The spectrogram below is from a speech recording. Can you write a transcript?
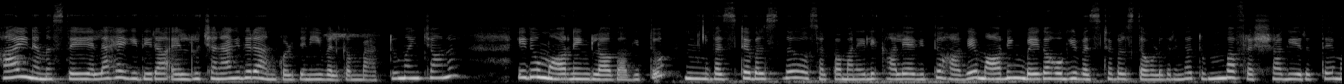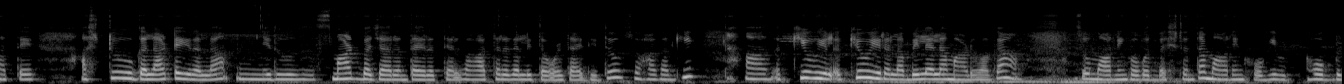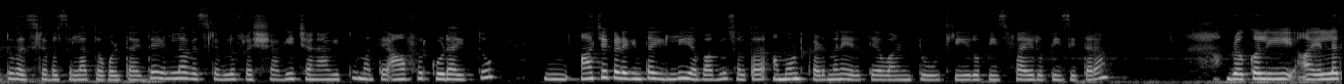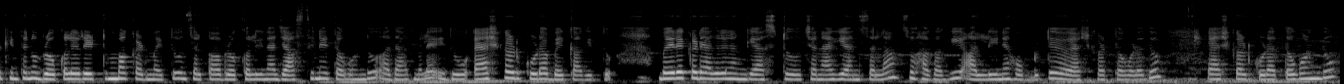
Hi ನಮಸ್ತೆ ಎಲ್ಲ ಹೇಗಿದ್ದೀರಾ? ಎಲ್ಲರೂ ಚೆನ್ನಾಗಿದ್ದೀರಾ ಅಂದ್ಕೊಳ್ತೀನಿ welcome back to my channel ಇದು ಮಾರ್ನಿಂಗ್ ವ್ಲಾಗ್ ಆಗಿತ್ತು. ವೆಜಿಟೇಬಲ್ಸ್ದು ಸ್ವಲ್ಪ ಮನೆಯಲ್ಲಿ ಖಾಲಿಯಾಗಿತ್ತು ಹಾಗೆ ಮಾರ್ನಿಂಗ್ ಬೇಗ ಹೋಗಿ ವೆಜಿಟೇಬಲ್ಸ್ ತೊಗೊಳ್ಳೋದ್ರಿಂದ ತುಂಬ ಫ್ರೆಶ್ ಆಗಿ ಇರುತ್ತೆ. ಮತ್ತು ಅಷ್ಟು ಗಲಾಟೆ ಇರಲ್ಲ. ಇದು ಸ್ಮಾರ್ಟ್ ಬಜಾರ್ ಅಂತ ಇರುತ್ತೆ ಅಲ್ವಾ? ಆ ಥರದಲ್ಲಿ ತೊಗೊಳ್ತಾ ಇದ್ದಿದ್ದು. ಸೊ ಹಾಗಾಗಿ ಕ್ಯೂ ಇಲ್ಲ ಕ್ಯೂ ಇರಲ್ಲ ಬಿಲ್ ಎಲ್ಲ ಮಾಡುವಾಗ. ಸೊ ಮಾರ್ನಿಂಗ್ ಹೋಗೋದು ಬೆಸ್ಟ್ ಅಂತ ಮಾರ್ನಿಂಗ್ ಹೋಗಿ ಹೋಗಿಬಿಟ್ಟು ವೆಜಿಟೇಬಲ್ಸ್ ಎಲ್ಲ ತೊಗೊಳ್ತಾ ಇದ್ದೆ. ಎಲ್ಲ ವೆಜಿಟೇಬಲು ಫ್ರೆಶ್ ಆಗಿ ಚೆನ್ನಾಗಿತ್ತು. ಮತ್ತು ಆಫರ್ ಕೂಡ ಇತ್ತು. ಆಚೆ ಕಡೆಗಿಂತ ಇಲ್ಲಿ ಯಾವಾಗಲೂ ಸ್ವಲ್ಪ ಅಮೌಂಟ್ ಕಡಿಮೆನೇ ಇರುತ್ತೆ. One two three rupees five rupees ಈ ಥರ. ಬ್ರೋಕೊಲಿ ಎಲ್ಲದಕ್ಕಿಂತನೂ ಬ್ರೋಕೊಲಿ ರೇಟ್ ತುಂಬ ಕಡಿಮೆ ಇತ್ತು. ಒಂದು ಸ್ವಲ್ಪ ಬ್ರೋಕೊಲಿನ ಜಾಸ್ತಿನೇ ತೊಗೊಂಡು ಅದಾದಮೇಲೆ ಇದು ಆ್ಯಶ್ ಕಾರ್ಡ್ ಕೂಡ ಬೇಕಾಗಿತ್ತು. ಬೇರೆ ಕಡೆ ಆದರೆ ನನಗೆ ಅಷ್ಟು ಚೆನ್ನಾಗಿ ಅನಿಸಲ್ಲ. ಸೊ ಹಾಗಾಗಿ ಅಲ್ಲಿನೇ ಹೋಗ್ಬಿಟ್ಟು ಆ್ಯಶ್ ಕಾರ್ಡ್ ತೊಗೊಳ್ಳೋದು ಆ್ಯಶ್ ಕಾರ್ಡ್ ಕೂಡ ತೊಗೊಂಡು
